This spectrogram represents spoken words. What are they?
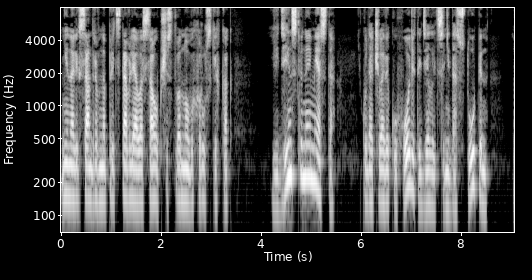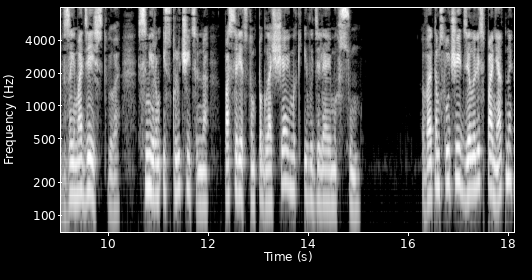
Нина Александровна представляла сообщество новых русских как Единственное место, куда человек уходит и делается недоступен, взаимодействуя с миром исключительно посредством поглощаемых и выделяемых сумм. В этом случае делались понятны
